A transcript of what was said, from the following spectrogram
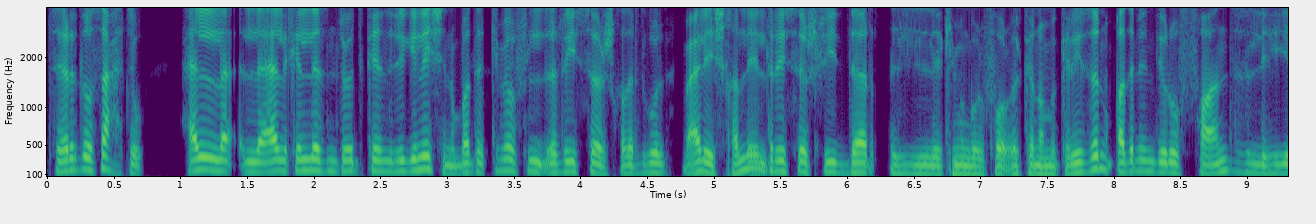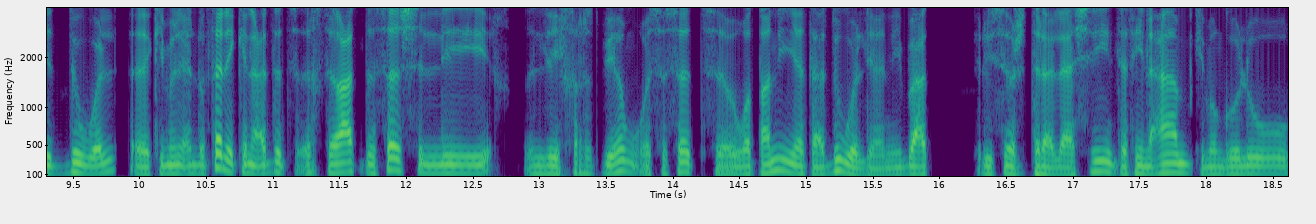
ترد له صحته. هل هل كان لازم تعود كان ريجوليشن كيما في الريسيرش قادر تقول معليش خلي الريسيرش اللي دار ال- كيما نقول فور ايكونوميك ريزن قادرين نديروا فاندز اللي هي الدول آه، كيما لأنه ثاني كان عده اختراعات نساش اللي اللي خرجت بها مؤسسات وطنية تاع دول يعني بعد research درع على 20 30 عام كيما نقولوا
